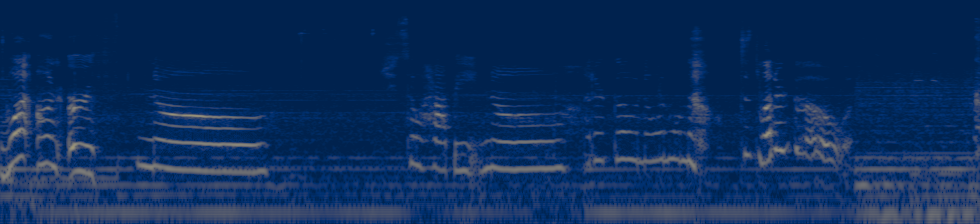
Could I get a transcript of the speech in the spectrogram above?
What on earth? No. She's so happy. No. Let her go. No one will know. Just let her go.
